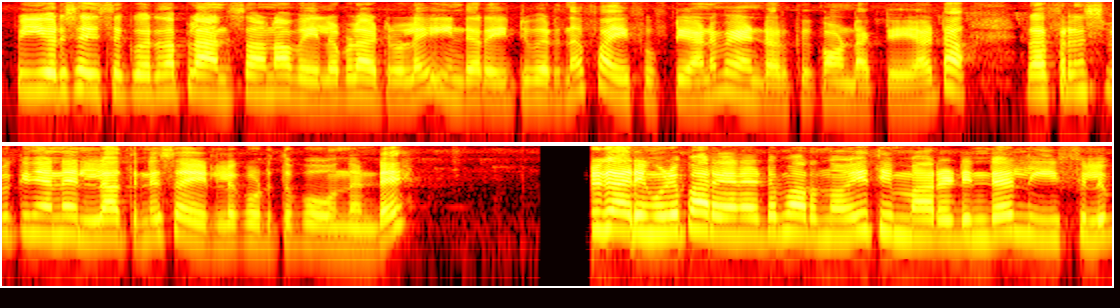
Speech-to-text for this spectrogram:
ഇപ്പോൾ ഈ ഒരു സൈസൊക്കെ വരുന്ന പ്ലാന്റ്സ് ആണ് അവൈലബിൾ ആയിട്ടുള്ളത്. ഇതിന്റെ റേറ്റ് വരുന്നത് ഫൈവ് ഫിഫ്റ്റിയാണ് വേണ്ടവർക്ക് കോൺടാക്ട് ചെയ്യുക കേട്ടോ റെഫറൻസ് ബുക്ക് ഞാൻ എല്ലാത്തിന്റെ സൈഡിൽ കൊടുത്തു പോകുന്നുണ്ട്. ഒരു കാര്യം കൂടി പറയാനായിട്ട് മറന്നുപോയി. തിമ്മാറഡിന്റെ ലീഫിലും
